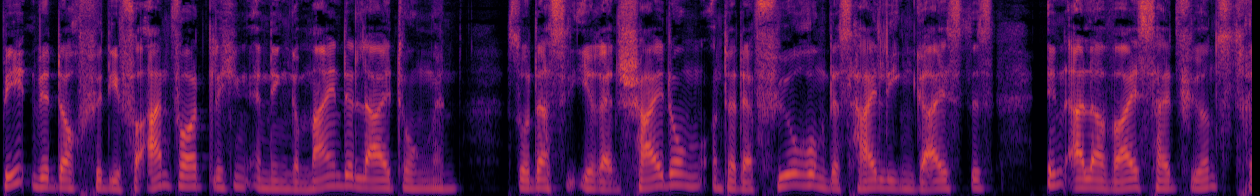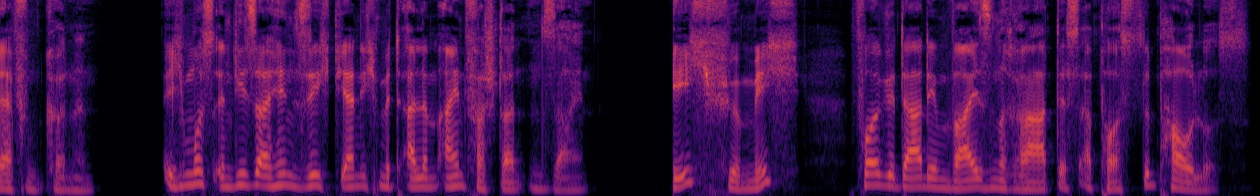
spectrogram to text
beten wir doch für die Verantwortlichen in den Gemeindeleitungen, so dass sie ihre Entscheidungen unter der Führung des Heiligen Geistes in aller Weisheit für uns treffen können. Ich muss in dieser Hinsicht ja nicht mit allem einverstanden sein. Ich für mich folge da dem weisen Rat des Apostel Paulus.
